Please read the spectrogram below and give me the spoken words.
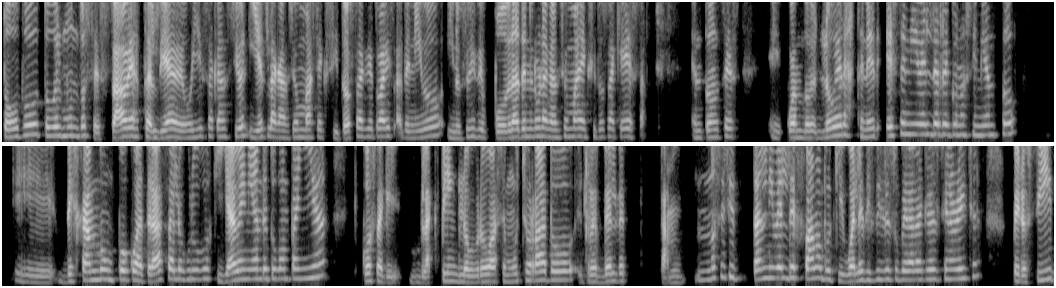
todo, todo el mundo se sabe hasta el día de hoy esa canción y es la canción más exitosa que Twice ha tenido y no sé si podrá tener una canción más exitosa que esa. Entonces, eh, cuando logras tener ese nivel de reconocimiento, eh, dejando un poco atrás a los grupos que ya venían de tu compañía, cosa que Blackpink logró hace mucho rato, Red Velvet no sé si tal nivel de fama, porque igual es difícil superar a Girls' Generation, pero sí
